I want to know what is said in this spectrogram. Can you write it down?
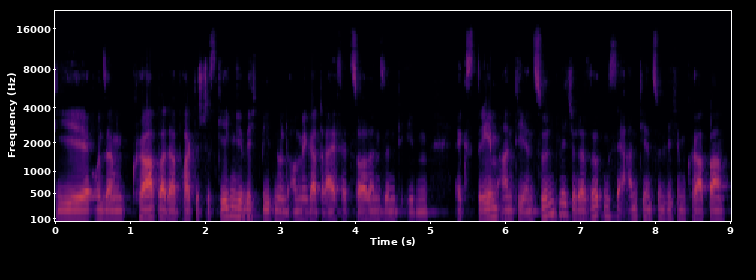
die unserem Körper da praktisch das Gegengewicht bieten und Omega-3-Fettsäuren sind eben extrem antientzündlich oder wirken sehr antientzündlich im Körper.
